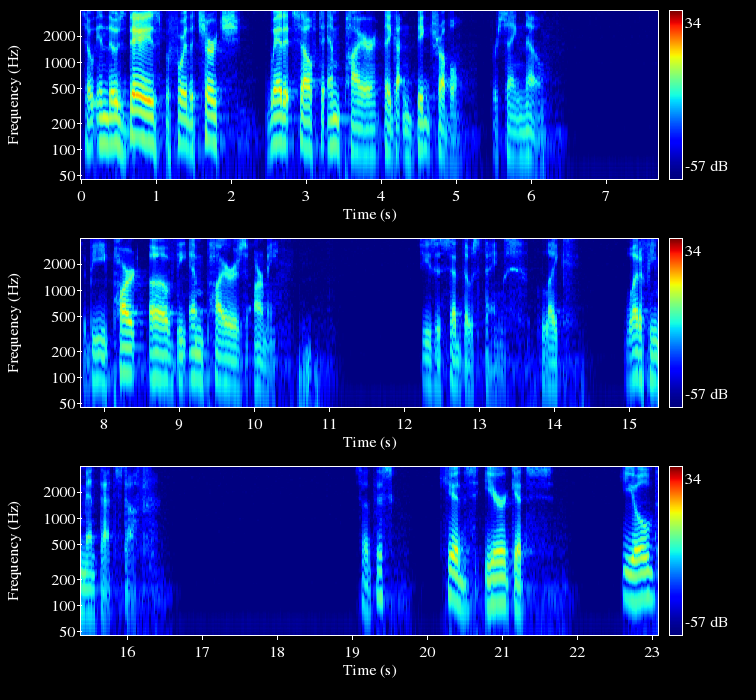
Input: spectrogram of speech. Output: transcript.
So, in those days before the church wed itself to empire, they got in big trouble for saying no to be part of the empire's army. Jesus said those things. Like, what if he meant that stuff? So this kid's ear gets healed,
